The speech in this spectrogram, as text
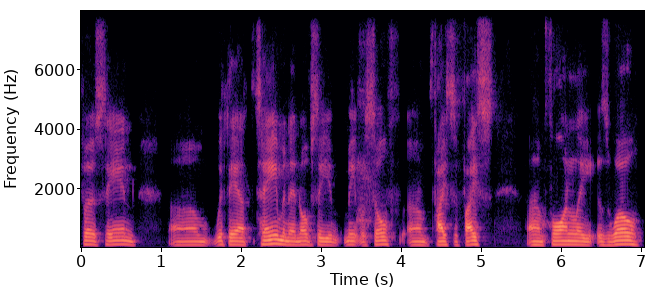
firsthand um, with our team, and then obviously you meet myself face to face finally as well.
